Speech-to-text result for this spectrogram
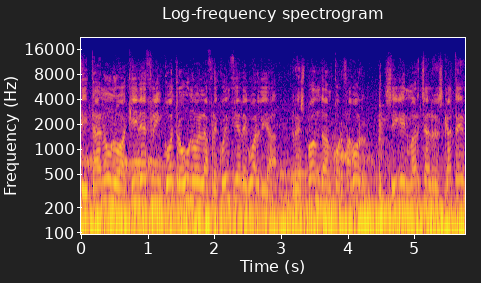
Titán 1, aquí Deflin 4-1 en la frecuencia de guardia. Respondan, por favor. ¿Sigue en marcha el rescate?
